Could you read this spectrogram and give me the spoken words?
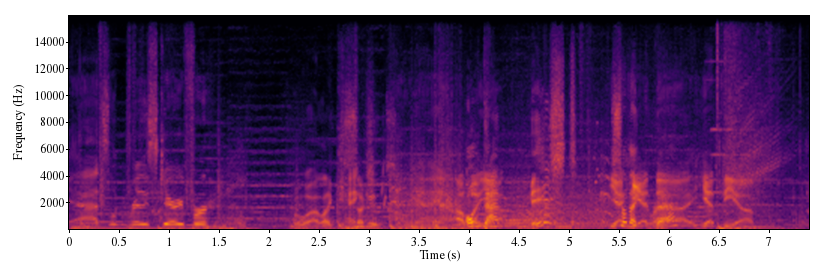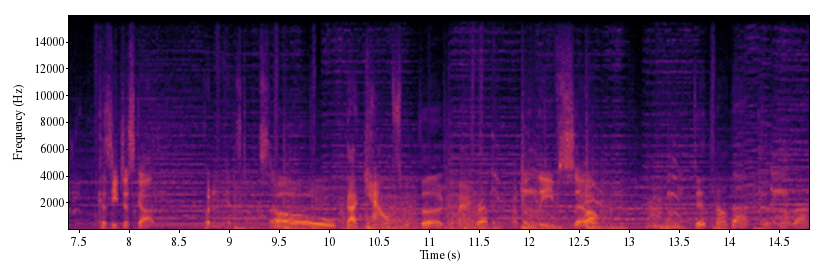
Yeah, it's looking really scary for Oh, I like these Kengu. sections. Oh, yeah, yeah. Oh, but that yeah. missed? Yeah, he had, the, he had the, um... Because he just got put in hit stun, so... Oh, that counts with the command grab? I believe so. Wow. Didn't know that. Didn't know that.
